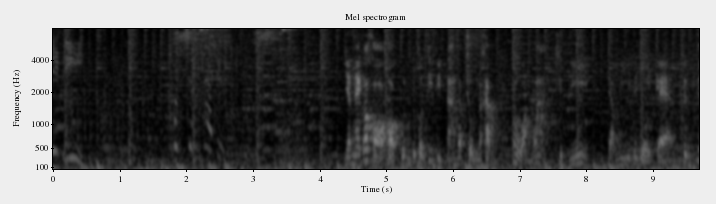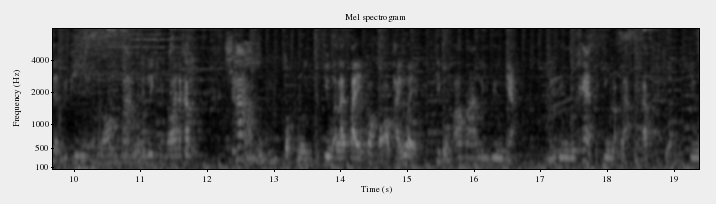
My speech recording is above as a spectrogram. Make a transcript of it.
12 포춘 카드 ยังไงก็ขอขอบคุณทุกคนที่ติดตามรับชมนะครับ ก็หวังว่าคลิปนี้จะมีประโยชน์แก่เพื่อนๆพี่ๆน้องๆบ้างเล็กๆน้อยๆนะครับ ถ้าผมตกหล่นสกิลอะไรไปก็ขออภัยด้วย ที่ผมเอามารีวิวเนี่ยรีวิวแค่สกิลหลักๆนะครับ ส่วนสกิล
